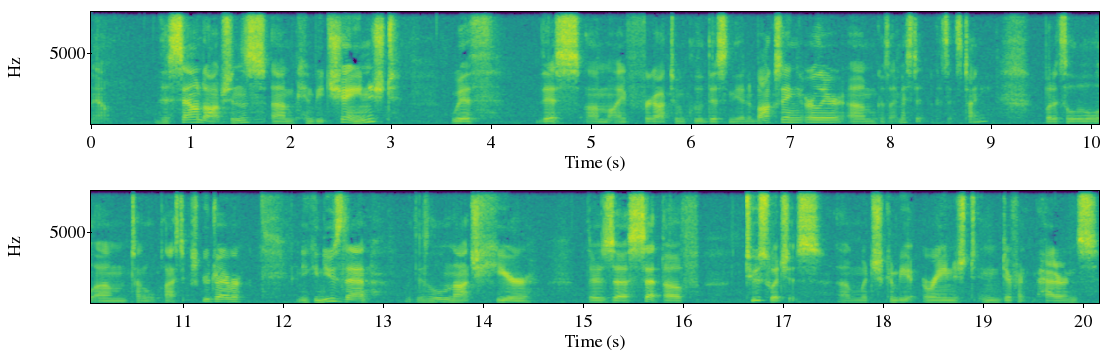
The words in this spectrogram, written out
Now, the sound options um, can be changed with this. Um, I forgot to include this in the unboxing earlier because um, I missed it because it's tiny, but it's a little um, tiny little plastic screwdriver, and you can use that with this little notch here. There's a set of two switches um, which can be arranged in different patterns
